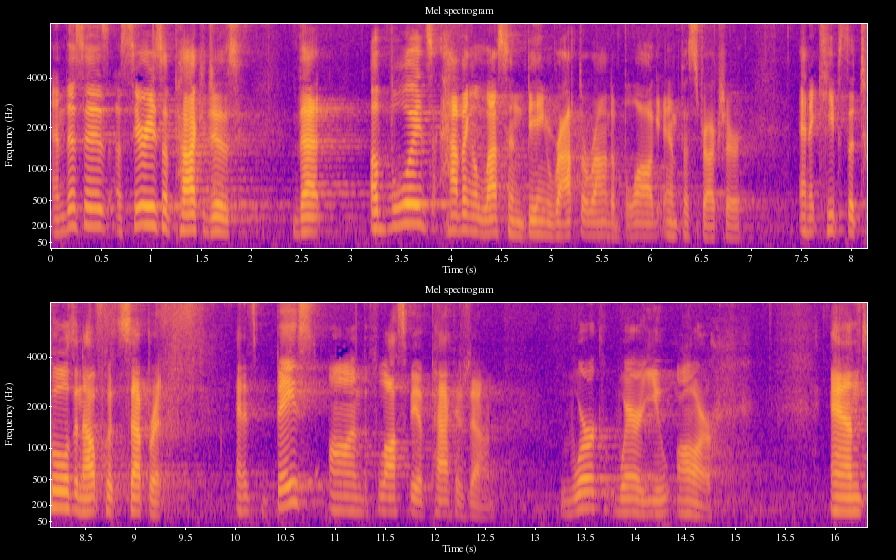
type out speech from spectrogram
And this is a series of packages that avoids having a lesson being wrapped around a blog infrastructure, and it keeps the tools and outputs separate. And it's based on the philosophy of pkgdown. Work where you are. And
